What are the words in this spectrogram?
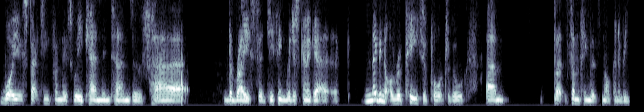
what are you expecting from this weekend in terms of uh, the race? Do you think we're just going to get a, maybe not a repeat of Portugal, um, but something that's not going to be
